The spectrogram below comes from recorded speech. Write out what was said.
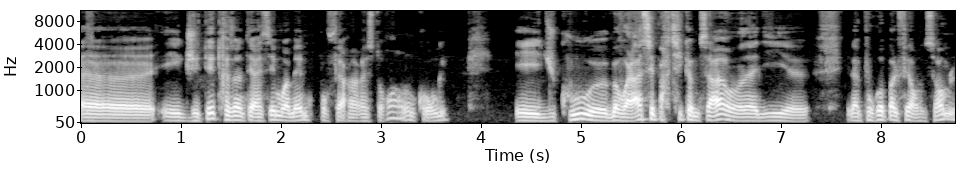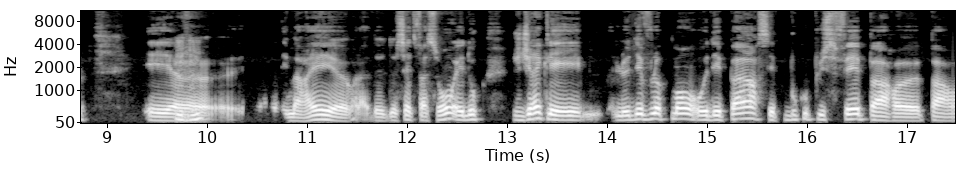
Euh, et que j'étais très intéressé moi-même pour faire un restaurant à Hong Kong. Et du coup, euh, ben voilà, c'est parti comme ça. On a dit, euh, ben pourquoi pas le faire ensemble Et euh, on a démarré voilà, de, de, cette façon. Et donc, je dirais que les, le développement au départ, c'est beaucoup plus fait par par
